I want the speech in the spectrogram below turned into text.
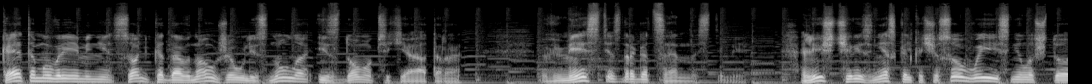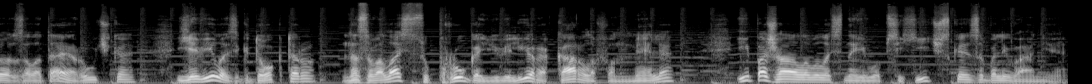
к этому времени Сонька давно уже улизнула из дома психиатра вместе с драгоценностями – Лишь через несколько часов выяснилось, что золотая ручка явилась к доктору, назвалась супругой ювелира Карла фон Меля и пожаловалась на его психическое заболевание.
